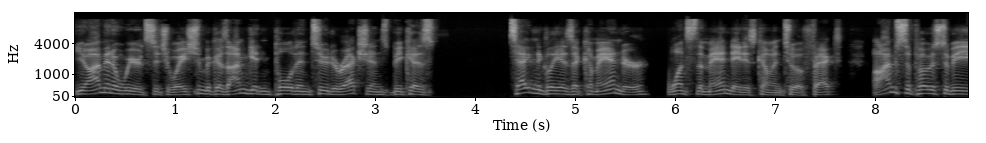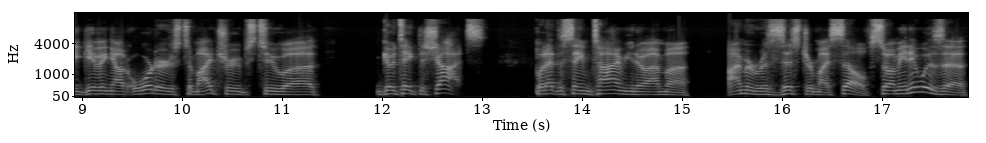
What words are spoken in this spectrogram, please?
you know, I'm in a weird situation because I'm getting pulled in two directions because technically as a commander, once the mandate is come into effect, I'm supposed to be giving out orders to my troops to uh, go take the shots. But at the same time, you know, I'm a I'm a resistor myself. So I mean, it was a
